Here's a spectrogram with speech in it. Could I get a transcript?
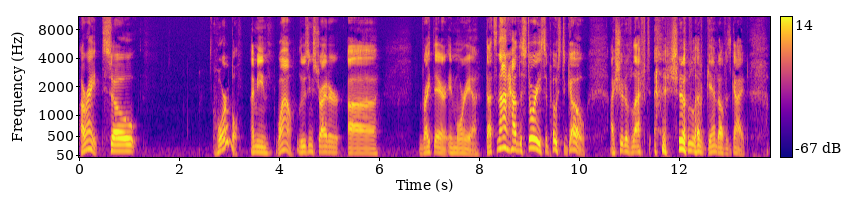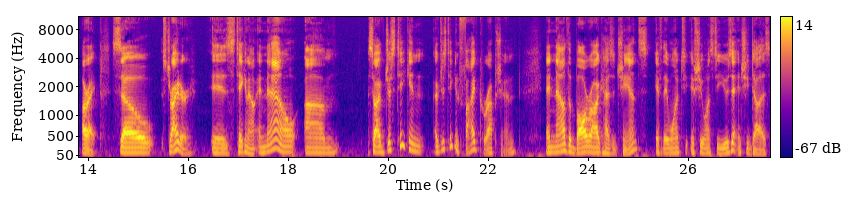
All right. So horrible. I mean, wow, losing Strider uh right there in Moria. That's not how the story is supposed to go. I should have left should have left Gandalf as guide. All right. So Strider is taken out, and now, um, so I've just taken I've just taken five corruption, and now the Balrog has a chance if they want to if she wants to use it, and she does,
